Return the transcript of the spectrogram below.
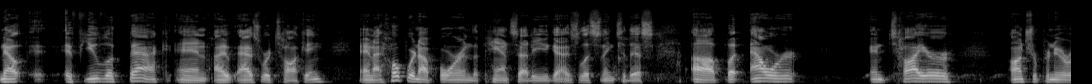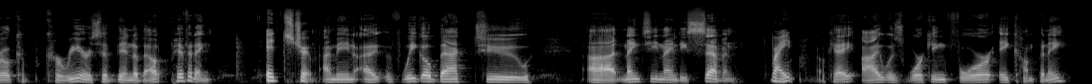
Now, if you look back and I, as we're talking, and I hope we're not boring the pants out of you guys listening to this, uh, but our entire entrepreneurial ca- careers have been about pivoting. It's true, I mean, I, if we go back to uh, 1997, right? okay, I was working for a company.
